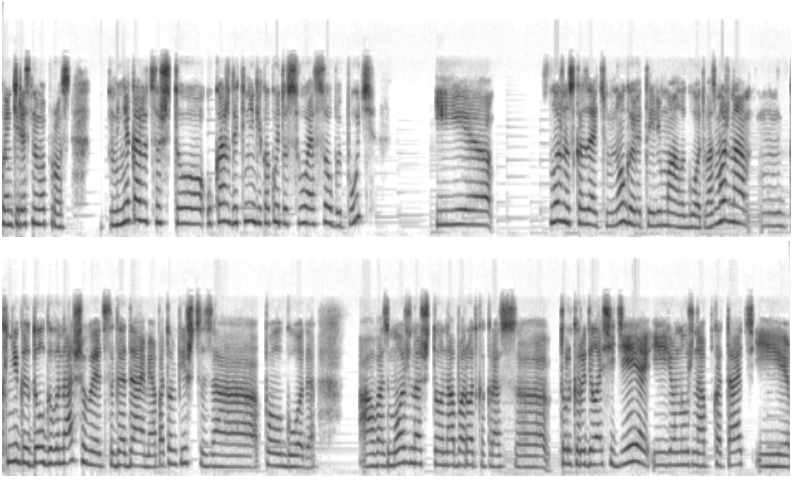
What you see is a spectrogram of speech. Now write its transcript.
Какой интересный вопрос. Мне кажется, что у каждой книги какой-то свой особый путь, и сложно сказать, много это или мало год. Возможно, книга долго вынашивается годами, а потом пишется за полгода. А возможно, что наоборот как раз э, только родилась идея, и ее нужно обкатать и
